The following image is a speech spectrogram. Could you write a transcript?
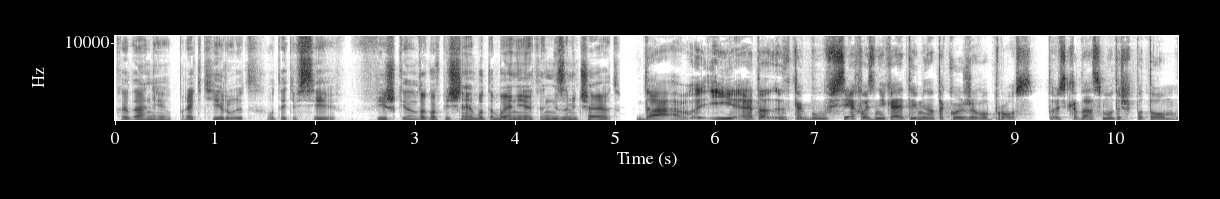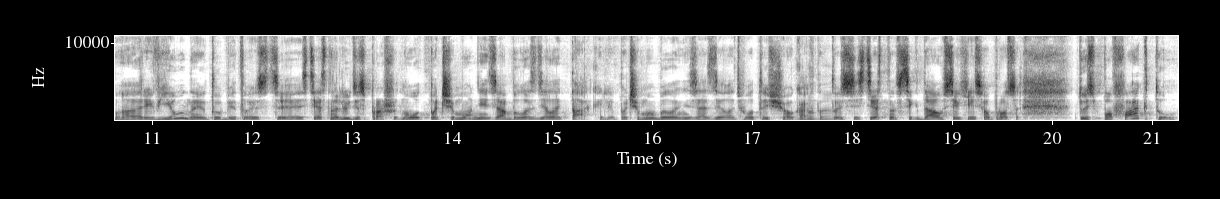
когда они проектируют вот эти все фишки, но такое впечатление, будто бы они это не замечают. Да, и это как бы у всех возникает именно такой же вопрос. То есть, когда смотришь потом э, ревью на Ютубе, то есть, э, естественно, люди спрашивают, ну вот почему нельзя было сделать так? Или почему было нельзя сделать вот еще как-то? Ну, да. То есть, естественно, всегда у всех есть вопросы. То есть, по факту,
